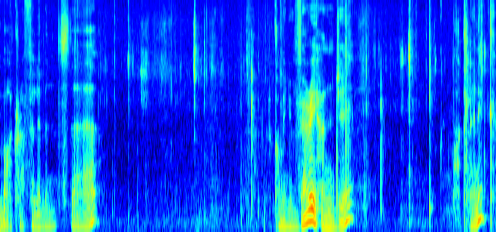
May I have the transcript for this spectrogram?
microfilaments there. Come in very handy in my clinic.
